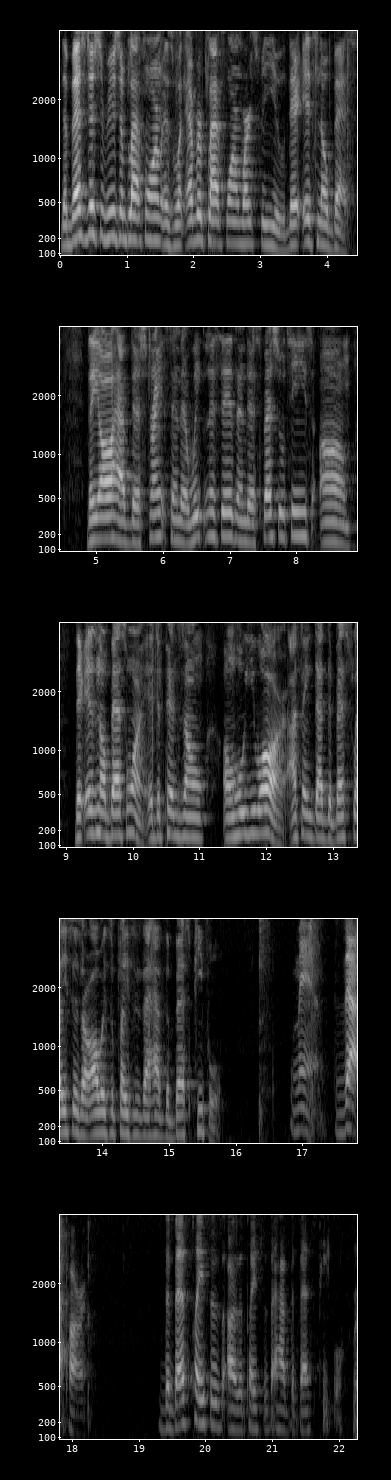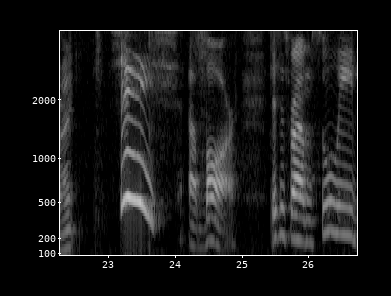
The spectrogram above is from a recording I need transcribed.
The best distribution platform is whatever platform works for you. There is no best. They all have their strengths and their weaknesses and their specialties. Um, there is no best one. It depends on on who you are. I think that the best places are always the places that have the best people. Man, that part. The best places are the places that have the best people. Right? Sheesh, a bar. This is from Suli.Corleone.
